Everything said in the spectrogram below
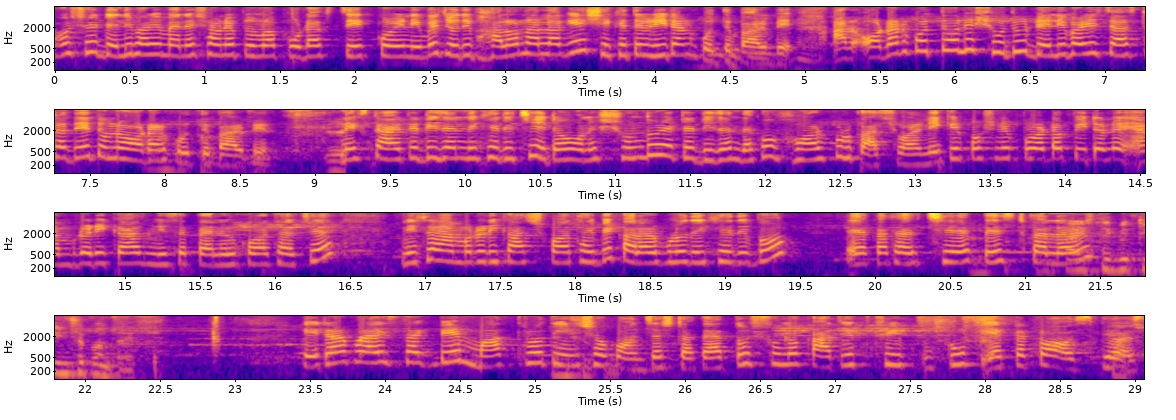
অবশ্যই ডেলিভারি ম্যানের সামনে তোমরা প্রোডাক্ট চেক করে নেবে। যদি ভালো না লাগে, সেক্ষেত্রে রিটার্ন করতে পারবে। আর অর্ডার করতে হলে শুধু ডেলিভারি চার্জটা দিয়ে তোমরা অর্ডার করতে পারবে। নেক্সট আরেকটা ডিজাইন দেখিয়ে দিচ্ছি। এটাও অনেক সুন্দর একটা ডিজাইন দেখো, ভরপুর কাজ করা। নেকের পশনে পুরোটা পিটানো এমব্রয়ডারি কাজ, নিচে প্যানেল করা থাকছে। নিচে এমব্রয়ডারি কাজ করা থাকবে। কালারগুলো দেখিয়ে দেবো। একা থাকছে পেস্ট কালার থাকবে তিনশো পঞ্চাশ। এটার প্রাইস থাকবে মাত্র তিনশো পঞ্চাশ টাকা। এত সুন্দর কাজের থ্রি টুপ একটা টস ভিউয়ার্স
